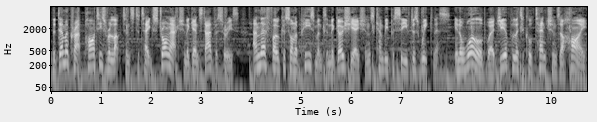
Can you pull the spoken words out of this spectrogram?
the Democrat Party's reluctance to take strong action against adversaries and their focus on appeasement and negotiations can be perceived as weakness. In a world where geopolitical tensions are high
